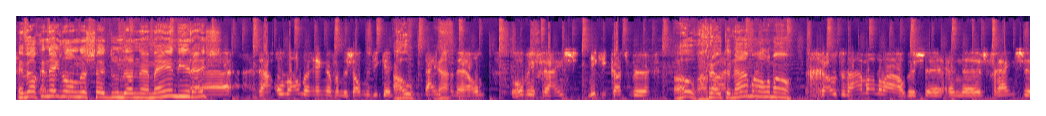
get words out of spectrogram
En welke Nederlanders doen dan mee in die race? nou, onder andere Renger van der Zanden, die kent Oh, Tijn ja. van der Helm, Robin Vrijns, Nicky Katsburg. oh, grote namen allemaal. Grote namen allemaal. Dus, en Vrijns eh,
